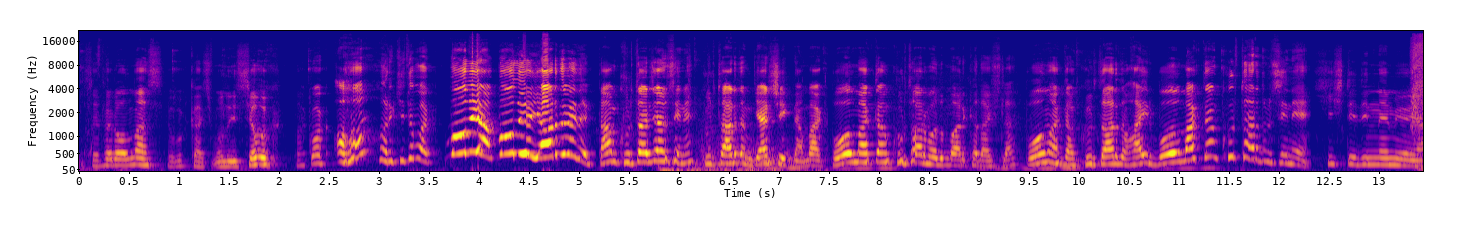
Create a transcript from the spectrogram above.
Bu sefer olmaz. Çabuk kaçmalıyız çabuk. Bak bak. Aha harekete bak. Bağlıyor bağlıyor. Yardım edin. Tamam kurtaracağım seni. Kurtardım gerçekten. Bak boğulmaktan kurtarmadım arkadaşlar. Boğulmaktan kurtardım. Hayır boğulmaktan kurtardım seni. Hiç de dinlemiyor ya.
